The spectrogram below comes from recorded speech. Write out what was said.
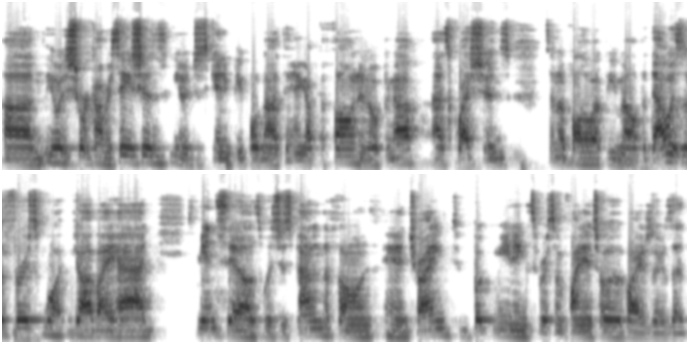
Um, it was short conversations, you know, just getting people not to hang up the phone and open up, ask questions, send a follow up email. But that was the first job I had in sales was just pounding the phones and trying to book meetings for some financial advisors at,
